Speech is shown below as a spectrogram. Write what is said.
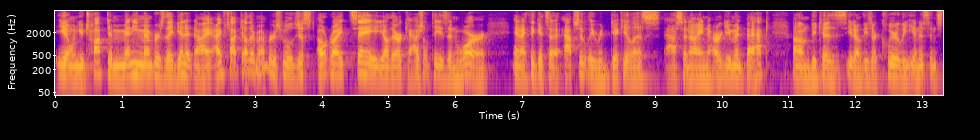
you know, when you talk to many members, they get it. Now, I, have talked to other members who will just outright say, you know, there are casualties in war. And I think it's an absolutely ridiculous, asinine argument back um, because, you know, these are clearly innocent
